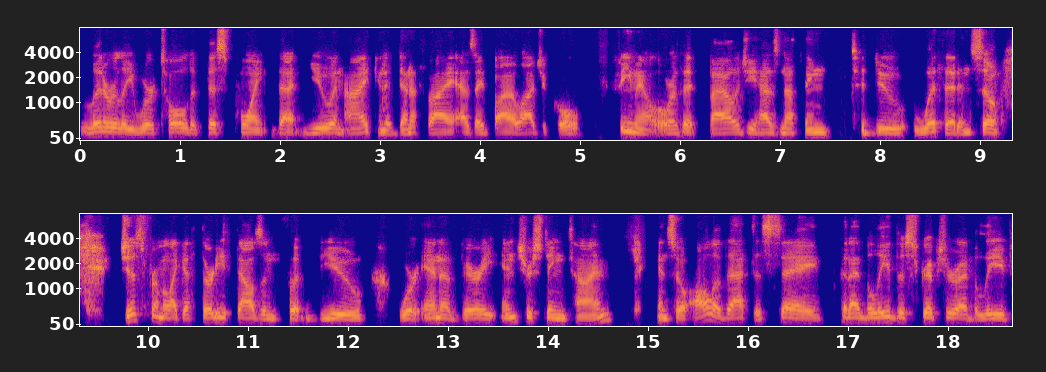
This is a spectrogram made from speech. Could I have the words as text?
literally, we're told at this point that you and I can identify as a biological female or that biology has nothing to do with it. And so, just from like a 30,000 foot view, we're in a very interesting time. And so, all of that to say that I believe the scripture, I believe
